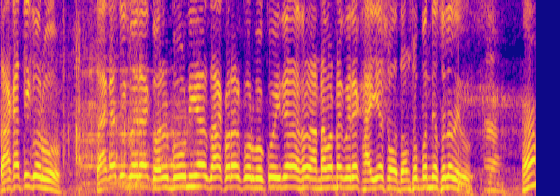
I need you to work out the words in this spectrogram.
ডাকাতি করব। ডাকাতি কইরা ঘরের বউ নিয়ে যা করার করব কইরা রান্না বান্না কইরা খাইয়া সব ধন সম্পদ নিয়ে চলে দেবো হ্যাঁ।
